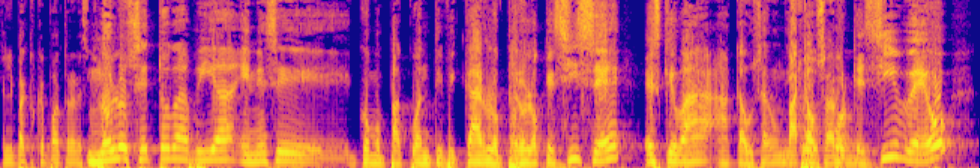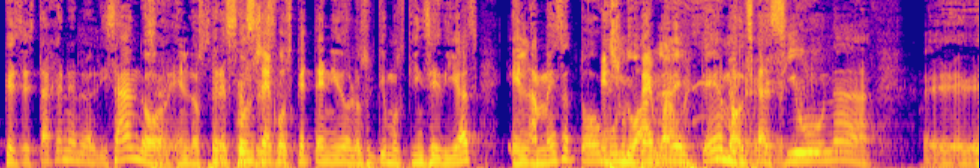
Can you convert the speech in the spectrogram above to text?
El impacto que puede traer esto. No lo sé todavía en ese, como para cuantificarlo, pero lo que sí sé es que va a causar un Va a causar porque sí veo que se está generalizando en los tres consejos que he tenido los últimos 15 días. En la mesa todo el mundo habla del tema. O sea, si una... Eh,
